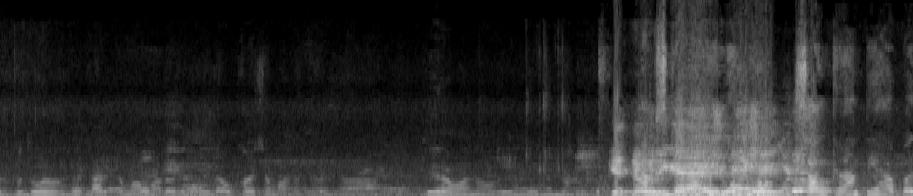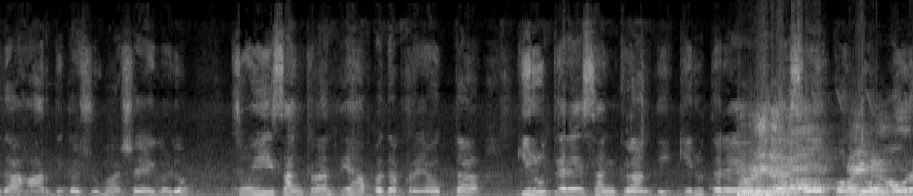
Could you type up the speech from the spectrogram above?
ಅದ್ಭುತವಾದಂತಹ ಕಾರ್ಯಕ್ರಮ ಮಾಡೋದಕ್ಕೆ ಇಲ್ಲಿ ಅವಕಾಶ ಮಾಡಿದಂತಹ ಇಲ್ಲಿ ಶುಭಾಶಯಗಳು. ಸಂಕ್ರಾಂತಿ ಹಬ್ಬದ ಹಾರ್ದಿಕ ಶುಭಾಶಯಗಳು. ಸೊ ಈ ಸಂಕ್ರಾಂತಿ ಹಬ್ಬದ ಪ್ರಯುಕ್ತ ಕಿರುತೆರೆ ಸಂಕ್ರಾಂತಿ ಕಿರುತೆರೆ ಸೇರ್ಕೊಂಡು ಅವರ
